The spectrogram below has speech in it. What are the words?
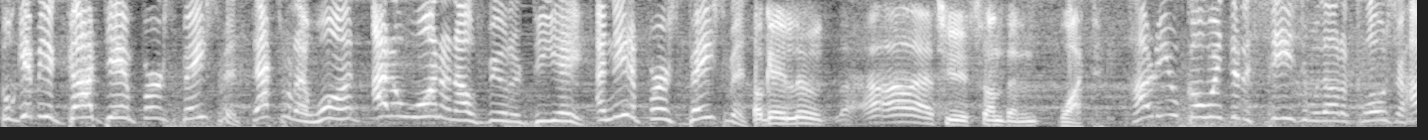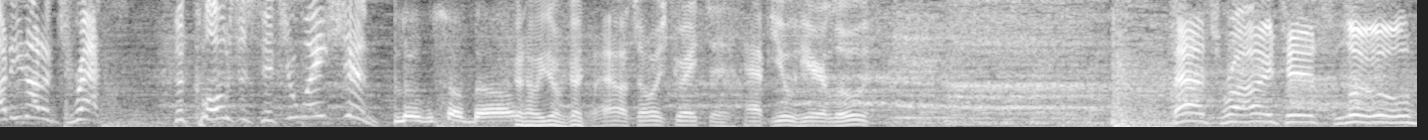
Go get me a goddamn first baseman. That's what I want. I don't want an outfielder DH. I need a first baseman. Okay, Lou, I'll ask you something. What? How do you go into the season without a closer? How do you not address the closer situation? Lou, what's up, dog? Good, how are you doing? Good. Well, it's always great to have you here, Lou. That's right, it's Lou.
